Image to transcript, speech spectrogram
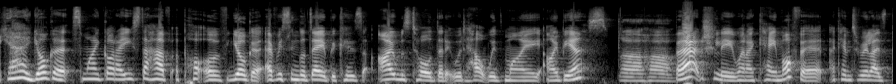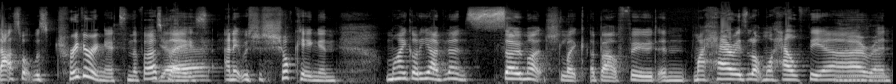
Yeah, yogurts. My God, I used to have a pot of yogurt every single day because I was told that it would help with my IBS. Uh huh. But actually, when I came off it, I came to realize that's what was triggering it in the first Yeah. place, and it was just shocking. And my God, yeah, I've learned so much like about food, and my hair is a lot more healthier, and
